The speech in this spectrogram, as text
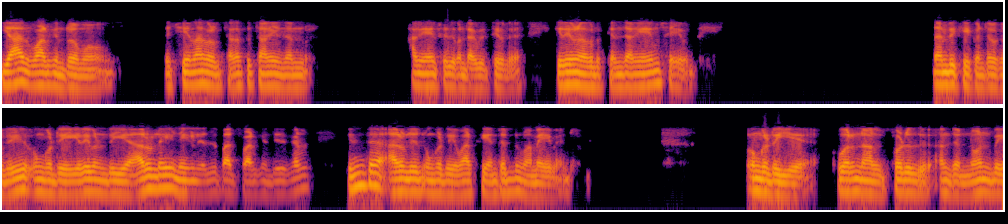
யார் வாழ்கின்றோமோ நிச்சயமாக அவர்கள் தனக்குத்தானே நன்மை அநியாயம் செய்து கொண்டார்கள் தவிர இறைவன் அவர்களுக்கு எந்த அநியாயம் செய்யவில்லை. நம்பிக்கை கொண்டவர்களே உங்களுடைய இறைவனுடைய அருளை நீங்கள் எதிர்பார்த்து வாழ்கின்றீர்கள். இந்த அருளில் உங்களுடைய வாழ்க்கை என்றென்றும் அமைய வேண்டும். உங்களுடைய ஒரு நாள் பொழுது அந்த நோன்பை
